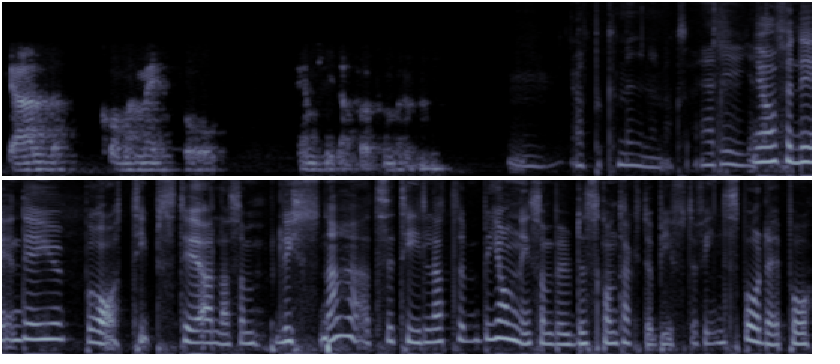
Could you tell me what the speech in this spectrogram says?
Skall komma med på hemsidan för kommunen. Mm. Ja, på kommunen också. Ja, det är ju ja för det, det, är ju bra tips till alla som lyssnar här. Att se till att begravningsombudets kontaktuppgifter finns både på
